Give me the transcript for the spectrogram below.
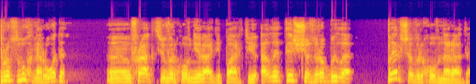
про слух народу, е, фракцію Верховній Раді, партію, але те, що зробила перша Верховна Рада,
